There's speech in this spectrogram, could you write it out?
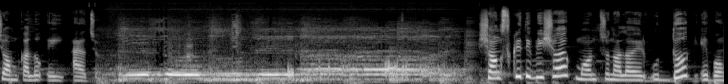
জমকালো এই আয়োজন। সংস্কৃতি বিষয়ক মন্ত্রণালয়ের উদ্যোগ এবং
